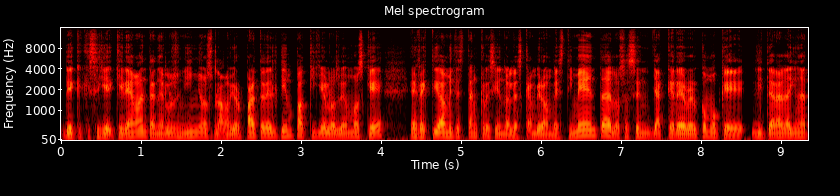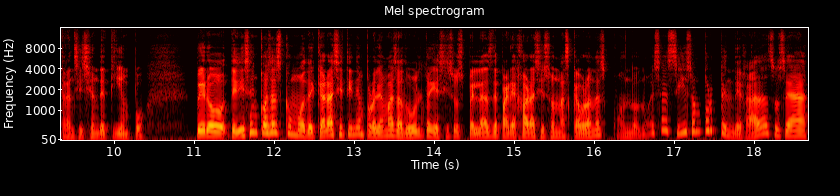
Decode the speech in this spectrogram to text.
de que se quería mantener los niños la mayor parte del tiempo, aquí ya los vemos que efectivamente están creciendo, les cambiaron vestimenta, los hacen ya querer ver como que literal hay una transición de tiempo. Pero te dicen cosas como de que ahora sí tienen problemas de adulto y así sus peleas de pareja ahora sí son más cabronas, cuando no es así, son por pendejadas, o sea,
